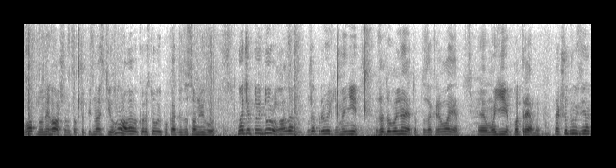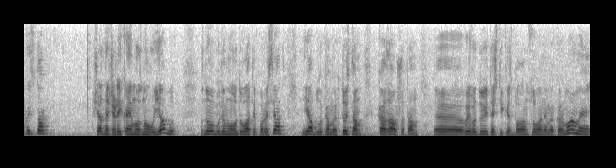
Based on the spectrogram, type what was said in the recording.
вапну не гашену, тобто під настіл. Ну, але використовую поки дезосан Вігор. Начебто й дорого, але вже привик і мені задовольняє, тобто закриває е, мої потреби. Так що, друзі, якось так. Зараз начерикаємо знову яблук. Знову будемо годувати поросят яблуками. Хтось там казав, що там ви годуєте ж тільки збалансованими кормами.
